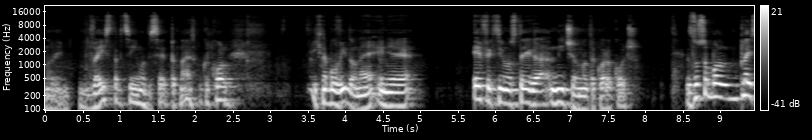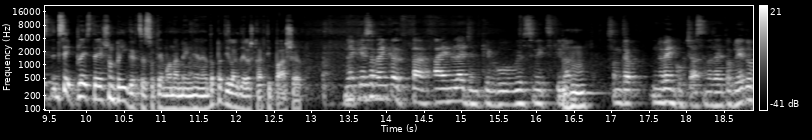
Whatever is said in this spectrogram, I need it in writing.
vem, 20, recimo 10, 15, kako koli, jih ne bo videl ne? in je efektivnost tega ničelno, tako rekoč. Zato so bolj Playsta- sej, PlayStation, pa igrice so temu namenjene, da pa ti lahko delaš, kar ti paše. Nekaj sem enkrat ta I Am Legend, ki je bil Will Smith film. Mhm. -huh. Sem ga ne vem, koliko časa nazaj to gledal.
